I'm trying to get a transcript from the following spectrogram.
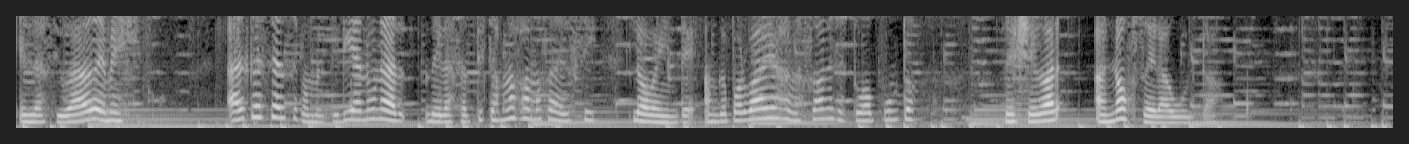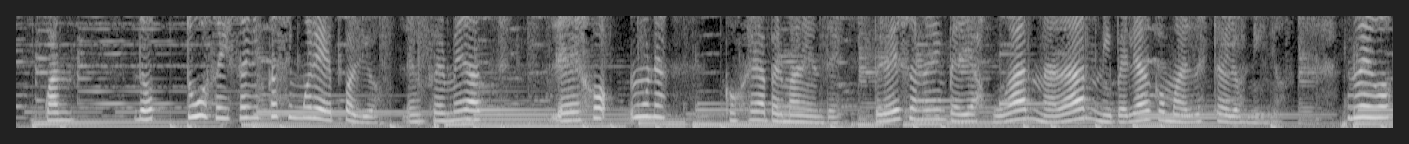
en la Ciudad de México. Al crecer se convertiría en una de las artistas más famosas del siglo XX, aunque por varias razones estuvo a punto de llegar a no ser adulta. Cuando tuvo seis años casi muere de polio. La enfermedad le dejó una cojera permanente, pero eso no le impedía jugar, nadar ni pelear como el resto de los niños. Luego,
